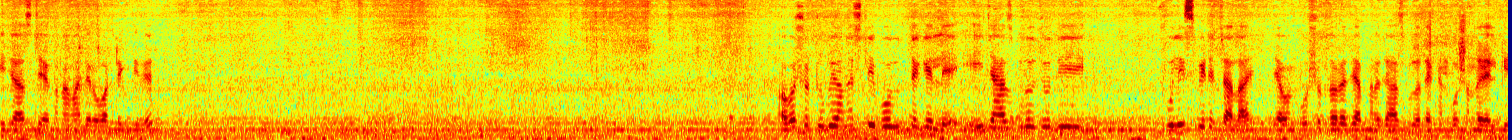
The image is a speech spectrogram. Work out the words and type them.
এই জাহাজটি এখন আমাদের ওভারটেক দিবে। অবশ্য টু বি অনেস্টলি বলতে গেলে, এই জাহাজগুলো যদি ফুল স্পিডে চালায়, যেমন বসুন্ধরা যে আপনারা জাহাজগুলো দেখেন, বসুন্ধরা এলপি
